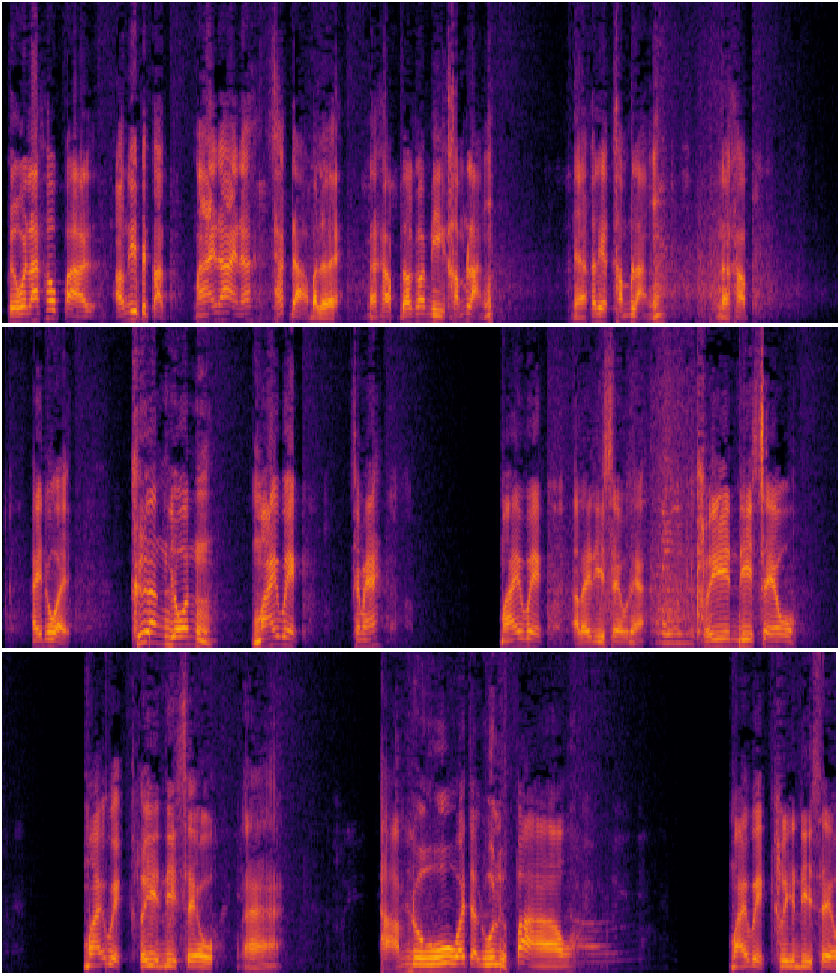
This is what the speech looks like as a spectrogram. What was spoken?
เผื่อเวลาเข้าป่า เอานี่ไปตัดไม้ได้นะ ชักดาบมาเลยนะครับ แล้วก็มีค้ำหลังเนี่ยเขาเรียกค้ำหลังนะครับ ให้ด้วย เครื่องยนต์ไมเวก ใช่ไหมไมเวกอะไรดีเซลเนี่ยลีนคลีนดีเซลไมเวกคลีนดีเซลอ่าถามดูว่าจะรู้หรือเปล่าไมเวกคลีนดีเซล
